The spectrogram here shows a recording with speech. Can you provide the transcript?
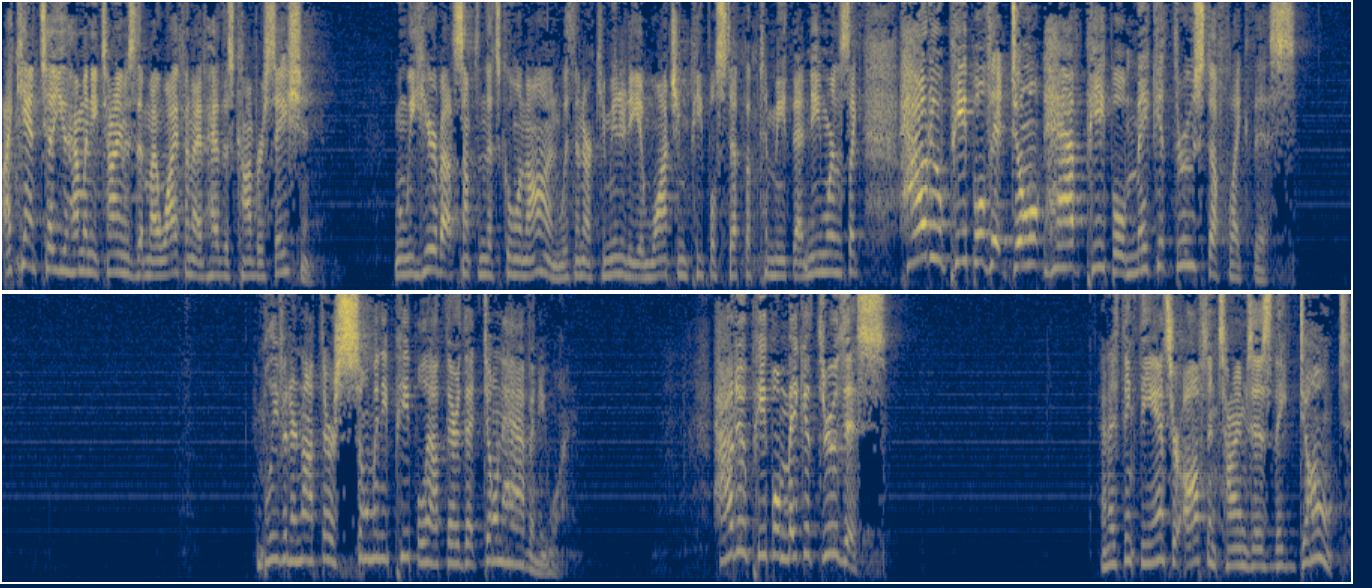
I can't tell you how many times that my wife and I have had this conversation. When we hear about something that's going on within our community and watching people step up to meet that need, where it's like, how do people that don't have people make it through stuff like this? And believe it or not, there are so many people out there that don't have anyone. How do people make it through this? And I think the answer oftentimes is they don't.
